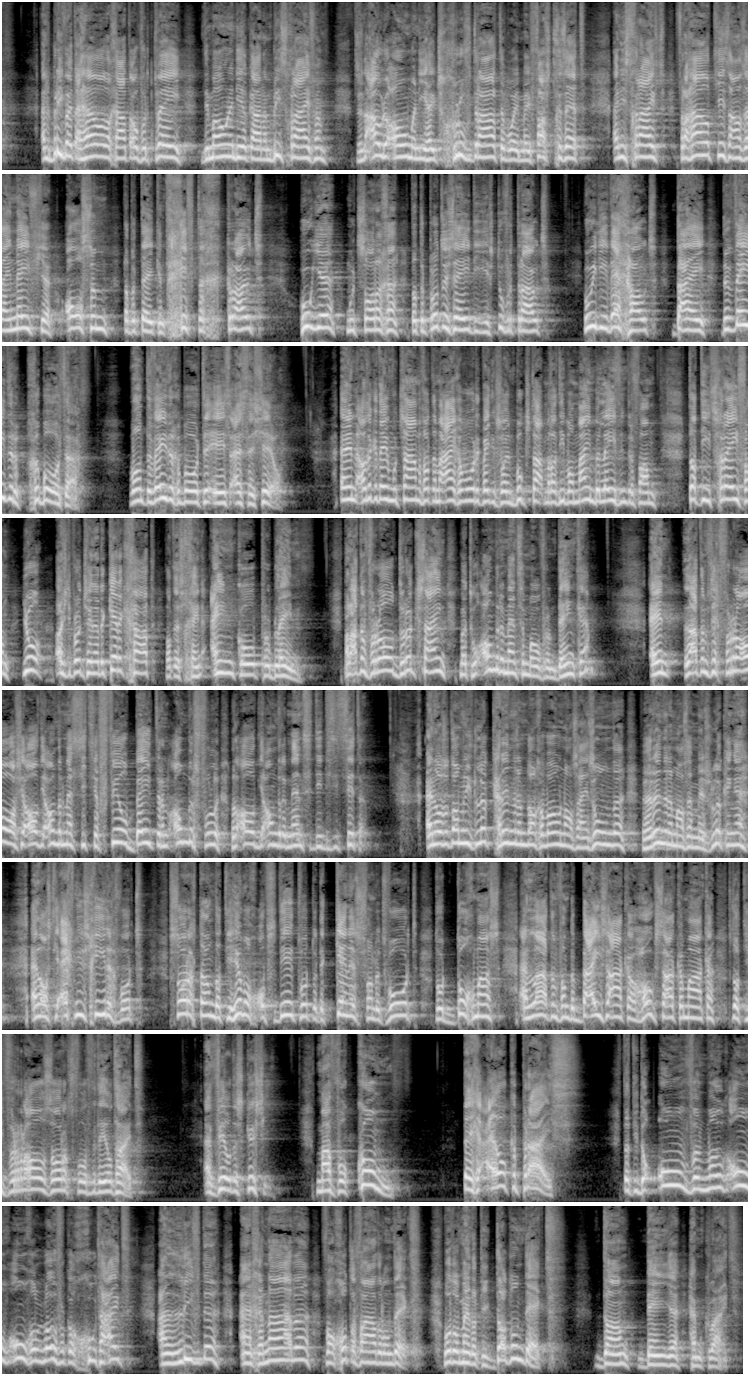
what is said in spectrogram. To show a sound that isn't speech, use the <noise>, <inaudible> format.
En de brief uit de hel gaat over twee demonen die elkaar een brief schrijven. Het is een oude oom en die heet Schroefdraad, daar word je mee vastgezet. En die schrijft verhaaltjes aan zijn neefje Olsem, dat betekent giftig kruid. Hoe je moet zorgen dat de protégé die je is toevertrouwd, hoe je die weghoudt bij de wedergeboorte. Want de wedergeboorte is essentieel. En als ik het even moet samenvatten in mijn eigen woorden, ik weet niet of zo in het boek staat, maar dat is wel mijn beleving ervan. Dat het schreef van, joh, als je protégé naar de kerk gaat, dat is geen enkel probleem. Maar laat hem vooral druk zijn met hoe andere mensen over hem denken. En laat hem zich vooral, als je al die andere mensen ziet, zich veel beter en anders voelen dan al die andere mensen die hij ziet zitten. En als het allemaal niet lukt, herinner hem dan gewoon aan zijn zonden. Herinner hem aan zijn mislukkingen. En als hij echt nieuwsgierig wordt, zorg dan dat hij helemaal geobsedeerd wordt door de kennis van het woord, door dogma's. En laat hem van de bijzaken hoofdzaken maken, zodat hij vooral zorgt voor verdeeldheid. En veel discussie. Maar voorkom tegen elke prijs dat hij de ongelooflijke goedheid en liefde en genade van God de Vader ontdekt. Want op het moment dat hij dat ontdekt, dan ben je hem kwijt.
